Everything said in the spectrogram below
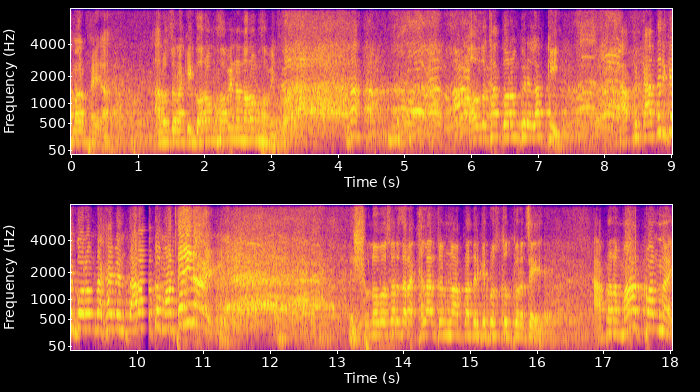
আমার ভাইরা আলোচনা কি গরম হবে না নরম হবে? না। অযথা গরম করে লাভ কি? আপনি কাদেরকে গরম দেখাইবেন, তারা তো মাঠেই নাই। ষোলো বছর যারা খেলার জন্য আপনাদেরকে প্রস্তুত করেছে, আপনারা মাঠ পান নাই,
